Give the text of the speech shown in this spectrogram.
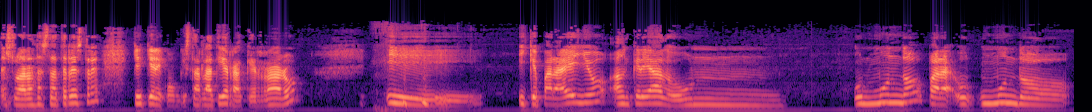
es una raza extraterrestre que quiere conquistar la Tierra, que es raro, y, y que para ello han creado un, un mundo, para un mundo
